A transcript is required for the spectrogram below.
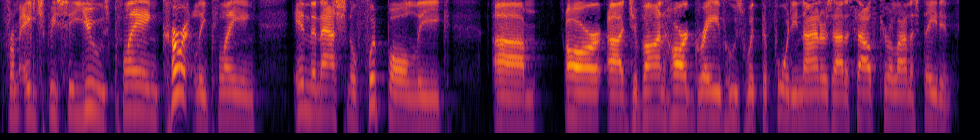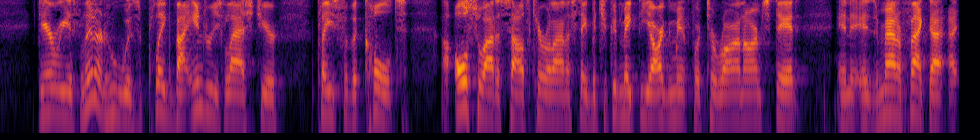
from HBCUs playing currently playing in the National Football League um, are uh, Javon Hargrave, who's with the 49ers out of South Carolina State, and Darius Leonard, who was plagued by injuries last year, plays for the Colts, uh, also out of South Carolina State. But you could make the argument for Terron Armstead, and as a matter of fact, I,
